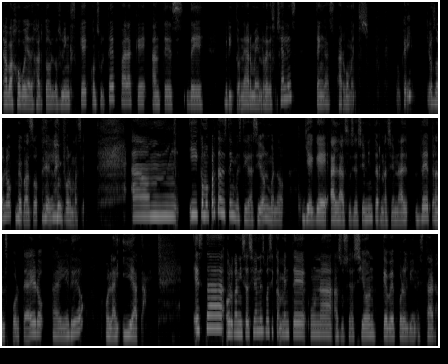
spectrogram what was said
abajo voy a dejar todos los links que consulté para que antes de gritonearme en redes sociales tengas argumentos. ¿ok? Yo solo me baso en la información. y como parte de esta investigación, bueno, llegué a la Asociación Internacional de Transporte Aéreo, o la IATA. Esta organización es básicamente una asociación que ve por el bienestar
